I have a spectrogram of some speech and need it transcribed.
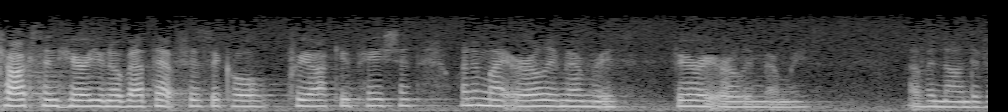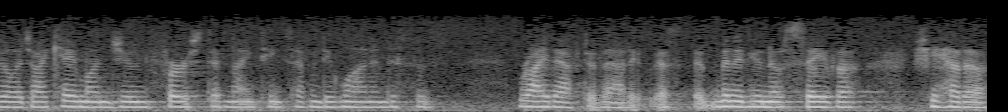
talks in here, you know, about that physical preoccupation. One of my early memories, very early memories of Ananda Village, I came on June 1st of 1971, and this is right after that. It, as many of you know Seva. She had a,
